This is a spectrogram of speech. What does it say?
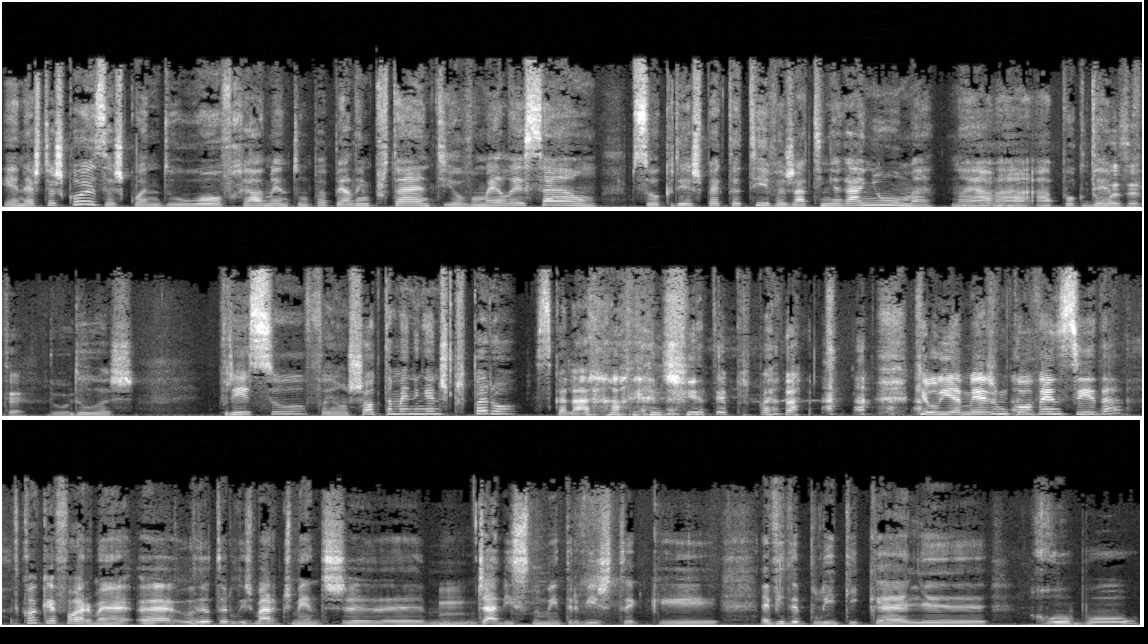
é nestas coisas, quando houve realmente um papel importante e houve uma eleição, a pessoa cria expectativa, já tinha ganho uma, não é? Há, há pouco duas tempo. Duas até, duas. Duas. Por isso, foi um choque. Também ninguém nos preparou. Se calhar alguém nos devia ter preparado. que eu ia mesmo convencida. De qualquer forma, uh, o Dr. Luís Marcos Mendes uh, hum. já disse numa entrevista que a vida política lhe roubou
